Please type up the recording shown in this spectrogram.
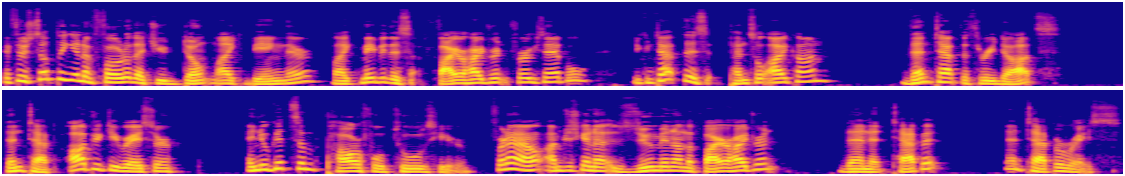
If there's something in a photo that you don't like being there, like maybe this fire hydrant for example, you can tap this pencil icon, then tap the three dots, then tap Object Eraser, and you'll get some powerful tools here. For now, I'm just gonna zoom in on the fire hydrant, then tap it, and tap erase.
